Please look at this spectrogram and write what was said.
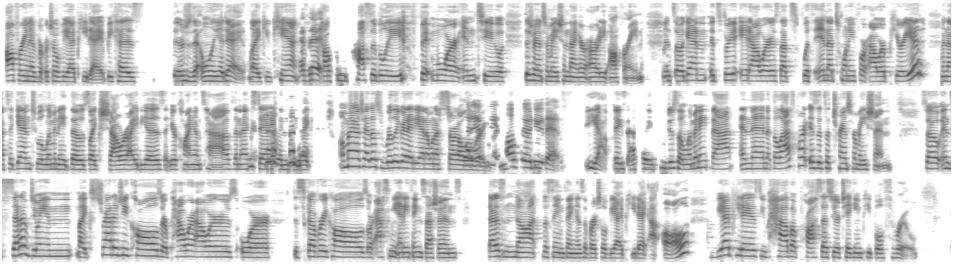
offering a virtual VIP day because there's only a day. Like you can't, how can you possibly fit more into the transformation that you're already offering? And so again, it's three to eight hours. That's within a 24 hour period. And that's again to eliminate those like shower ideas that your clients have the next day and be like, oh my gosh, I had this really great idea and I want to start all what over again. also do this. Yeah, exactly. You just eliminate that. And then the last part is it's a transformation. So instead of doing like strategy calls or power hours or discovery calls or ask me anything sessions, that is not the same thing as a virtual VIP day at all. VIP days, you have a process you're taking people through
